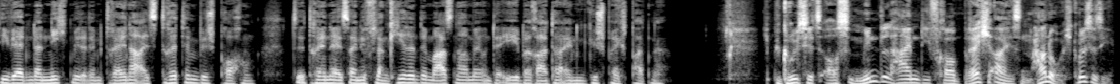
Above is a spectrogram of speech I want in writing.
die werden dann nicht mit einem Trainer als Dritten besprochen. Der Trainer ist eine flankierende Maßnahme und der Eheberater ein Gesprächspartner. Ich begrüße jetzt aus Mindelheim die Frau Brecheisen. Hallo, ich grüße Sie.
